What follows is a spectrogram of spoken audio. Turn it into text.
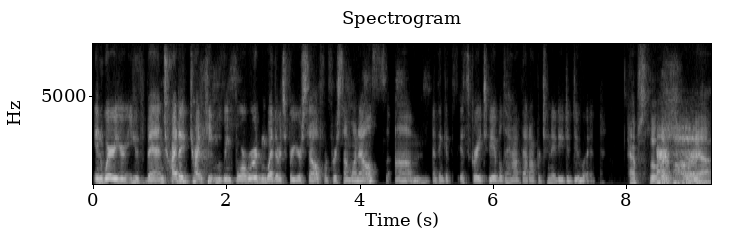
in where you're, you've been try to try to keep moving forward and whether it's for yourself or for someone else um, i think it's, it's great to be able to have that opportunity to do it absolutely yeah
